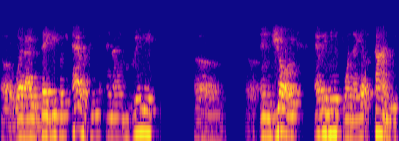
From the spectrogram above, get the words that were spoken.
uh, where I they give me everything, and I am really uh, enjoy every minute when I have time with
